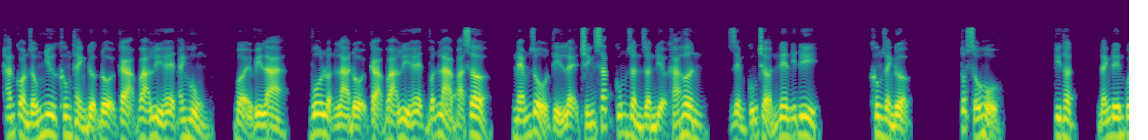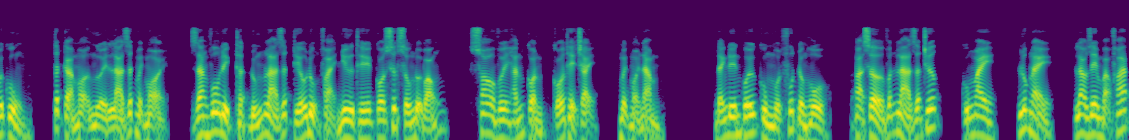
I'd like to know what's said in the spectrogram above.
hắn còn giống như không thành được đội cạ vạ l ì hệ anh hùng, bởi vì là, vô luận là đội cạ vạ l ì hệ vẫn là bà sơ, ném rổ tỷ lệ chính xác cũng dần dần địa khá hơn dềm cũng trở nên ít đi. Không giành được. Tốt xấu hổ. Kỳ thật, đánh đến cuối cùng, tất cả mọi người là rất mệt mỏi, giang vô địch thật đúng là rất thiếu đụng phải như thế có sức sống đội bóng, so với hắn còn có thể chạy, mệt mỏi nằm. Đánh đến cuối cùng một phút đồng hồ bà sở vẫn là dẫn trước, cũng may, lúc này, lao dêm bạo phát,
